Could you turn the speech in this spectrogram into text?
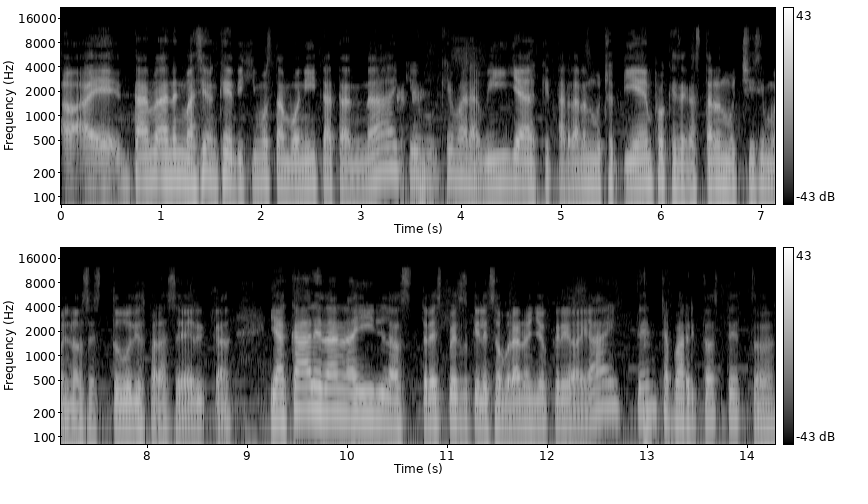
eh, tan animación que dijimos tan bonita, tan, ay, qué, maravilla, que tardaron mucho tiempo, que se gastaron muchísimo en los estudios para hacer. Y acá le dan ahí los tres pesos que le sobraron, yo creo. ay, ten, chaparritos, esto.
